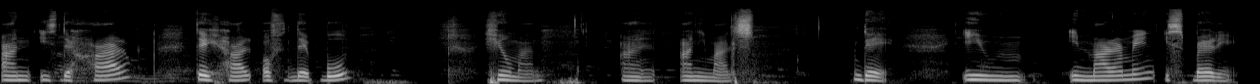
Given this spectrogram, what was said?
and is the heart the heart of the both human and animals. The environment is very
